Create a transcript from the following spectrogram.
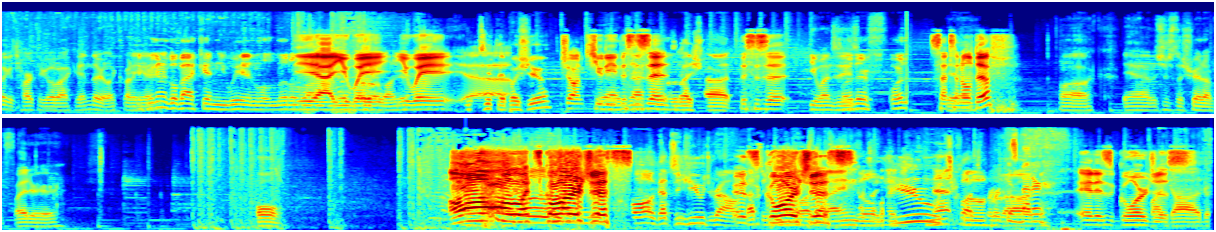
Like it's hard to go back in. They're like running If you're gonna go back in, you wait a little. little Yeah, longer. you wait. You wait. See if they Uh, push you. John QT, Yeah, this exactly. is it. This is it. He wins Or these. they're, or they're Sentinel Yeah. diff. Fuck. Yeah, it's just a straight up fighter here. Oh. Oh, it's gorgeous. Oh, that's a huge round. It's That's a huge gorgeous. angle, That's a like, huge clutch though. for It's John. better. It is My gorgeous. god.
